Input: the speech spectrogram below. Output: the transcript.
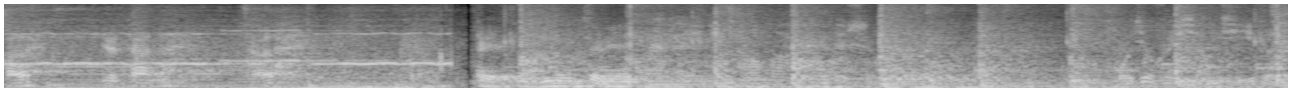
好了，有单了，走了。北环路这边。每年桃花开的时候，我就会想起一个人，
